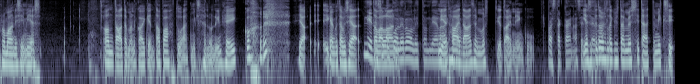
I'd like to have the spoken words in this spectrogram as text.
romaanisi mies antaa tämän kaiken tapahtua, että miksi hän on niin heikko. ja ikään kuin tämmöisiä niin, tavallaan... sukupuoliroolit on vielä Niin, että haetaan vahvat. semmoista jotain niin kuin... Vastakkainasettelua. Ja sitten toisaalta kysytään myös sitä, että miksi,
